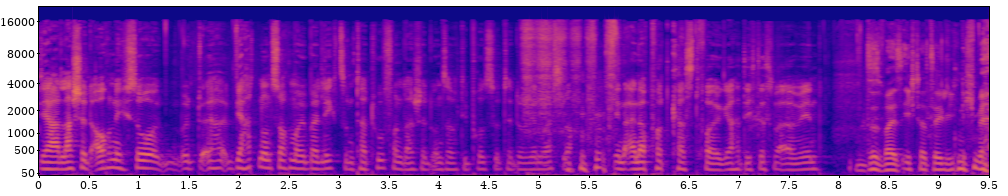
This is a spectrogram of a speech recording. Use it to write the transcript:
ja, Laschet auch nicht so. Wir hatten uns doch mal überlegt, so ein Tattoo von Laschet uns auf die Brust zu tätowieren, weißt du noch? In einer Podcast-Folge hatte ich das mal erwähnt. Das weiß ich tatsächlich nicht mehr.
